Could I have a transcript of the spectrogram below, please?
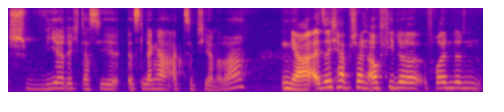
schwierig, dass sie es länger akzeptieren, oder? Ja, also ich habe schon auch viele Freundinnen,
